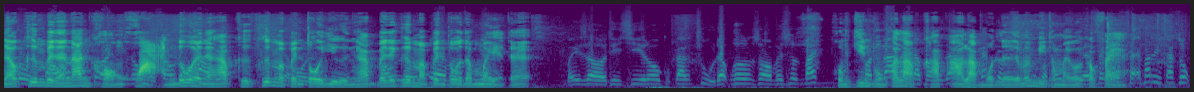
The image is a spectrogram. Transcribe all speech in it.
แล้วขึ้นเป็นทางด้านของขวานด้วยนะครับ คือขึ้นมาเป็นตัวยืนครับ ไม่ได้ขึ้นมาเป็นตัวดาเมจนะ Bây giờ thì Chiro cũng đang chủ động hơn so với Xuân Bách ผมกินผมก็หลับครับเอาหลับหมดเลยแล้วมันมีทำไมว่ากาแฟ sẽ phát huy tác dụng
